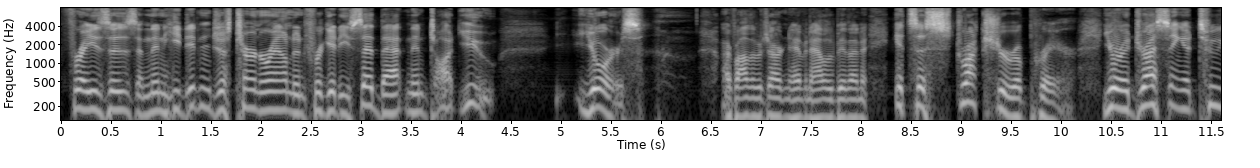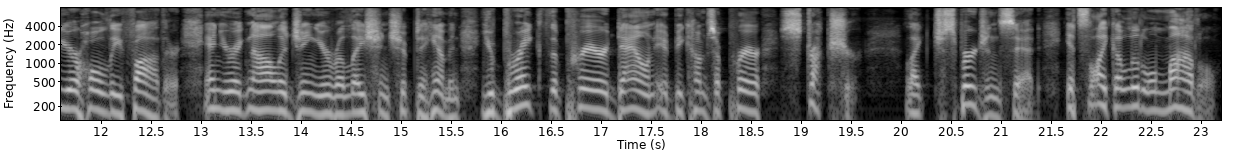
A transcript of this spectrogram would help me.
phrases, and then he didn't just turn around and forget he said that and then taught you yours. Our Father which art in heaven, hallowed be thy name. It's a structure of prayer. You're addressing it to your Holy Father, and you're acknowledging your relationship to Him. And you break the prayer down, it becomes a prayer structure. Like Spurgeon said, it's like a little model.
